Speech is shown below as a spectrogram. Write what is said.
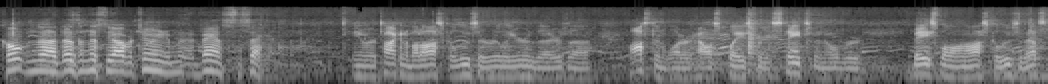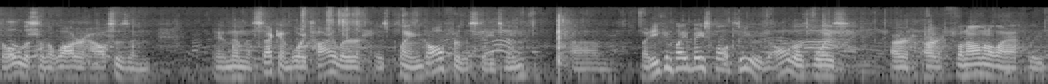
Colton uh, doesn't miss the opportunity to advance to second. You know, we were talking about Oskaloosa earlier. There's a Austin Waterhouse plays for the Statesman over baseball in Oskaloosa. That's the oldest of the Waterhouses, and and then the second boy Tyler is playing golf for the Statesman. Um, but he can play baseball too. All those boys are, are phenomenal athletes.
